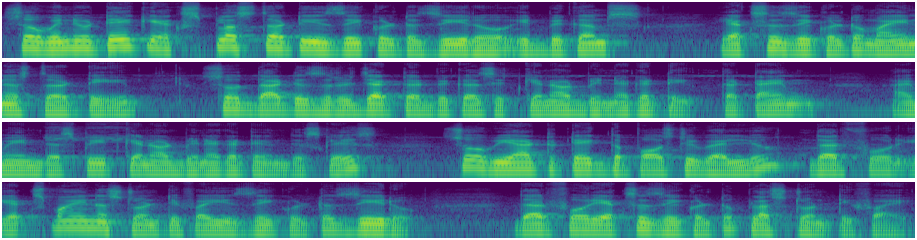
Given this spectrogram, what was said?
So, when you take x plus 30 is equal to 0, it becomes x is equal to minus 30. So, that is rejected because it cannot be negative. The time, I mean the speed cannot be negative in this case. So, we have to take the positive value. Therefore, x minus 25 is equal to 0. Therefore, x is equal to plus 25.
